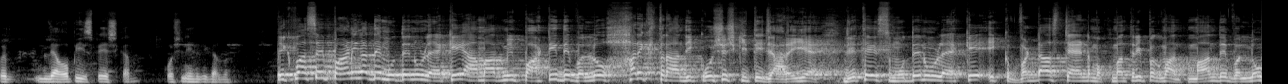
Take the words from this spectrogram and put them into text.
ਕੋਈ ਲਿਆਓ ਪੀਸ ਪੇਸ਼ ਕਰ ਕੁਛ ਨਹੀਂ ਇਹੋ ਜੀ ਗੱਲਬਾਤ ਇੱਕ ਪਾਸੇ ਪਾਣੀਆਂ ਦੇ ਮੁੱਦੇ ਨੂੰ ਲੈ ਕੇ ਆਮ ਆਦਮੀ ਪਾਰਟੀ ਦੇ ਵੱਲੋਂ ਹਰ ਇੱਕ ਤਰ੍ਹਾਂ ਦੀ ਕੋਸ਼ਿਸ਼ ਕੀਤੀ ਜਾ ਰਹੀ ਹੈ, ਜਿੱਥੇ ਇਸ ਮੁੱਦੇ ਨੂੰ ਲੈ ਕੇ ਇੱਕ ਵੱਡਾ ਸਟੈਂਡ ਮੁੱਖ ਮੰਤਰੀ ਭਗਵੰਤ ਮਾਨ ਦੇ ਵੱਲੋਂ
